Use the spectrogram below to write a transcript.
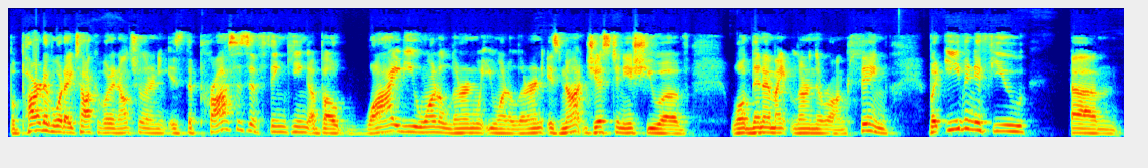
But part of what I talk about in ultra learning is the process of thinking about why do you want to learn what you want to learn is not just an issue of, well, then I might learn the wrong thing. But even if you um,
